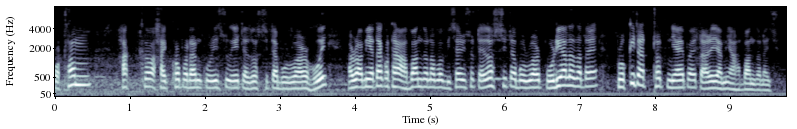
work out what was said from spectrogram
প্ৰথম সাক্ষ্য সাক্ষ্য প্ৰদান কৰিছোঁ এই তেজস্বিতা বৰুৱাৰ হৈ। আৰু আমি এটা কথা আহ্বান জনাব বিচাৰিছোঁ তেজস্বিতা বৰুৱাৰ পৰিয়ালে যাতে প্ৰকৃতাৰ্থত ন্যায় পায় তাৰেই আমি আহ্বান জনাইছোঁ।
